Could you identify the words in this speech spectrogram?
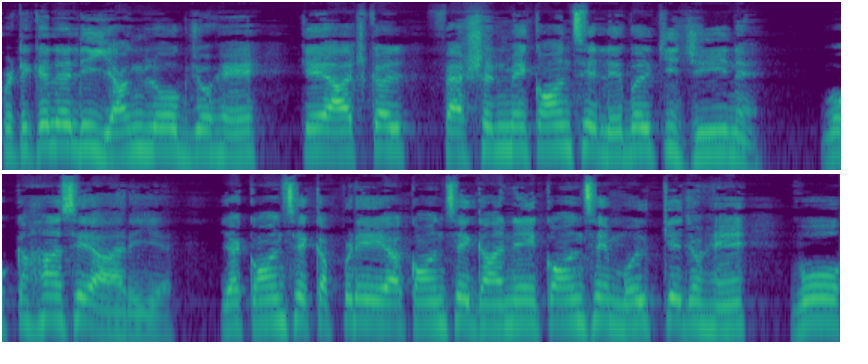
پرٹیکولرلی ینگ لوگ جو ہیں کہ آج کل فیشن میں کون سے لیبل کی جین ہے وہ کہاں سے آ رہی ہے یا کون سے کپڑے یا کون سے گانے کون سے ملک کے جو ہیں وہ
